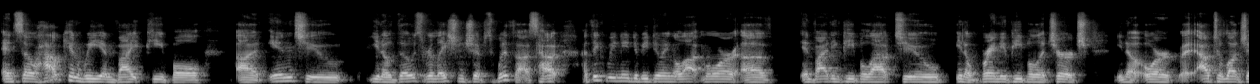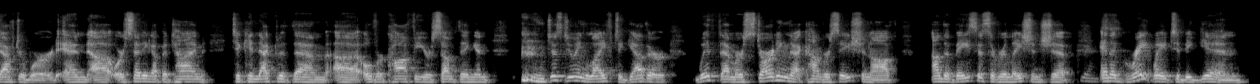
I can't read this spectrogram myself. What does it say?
And so, how can we invite people uh, into you know those relationships with us? How I think we need to be doing a lot more of inviting people out to you know brand new people at church you know or out to lunch afterward and uh, or setting up a time to connect with them uh, over coffee or something and just doing life together with them or starting that conversation off on the basis of relationship yes. and a great way to begin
